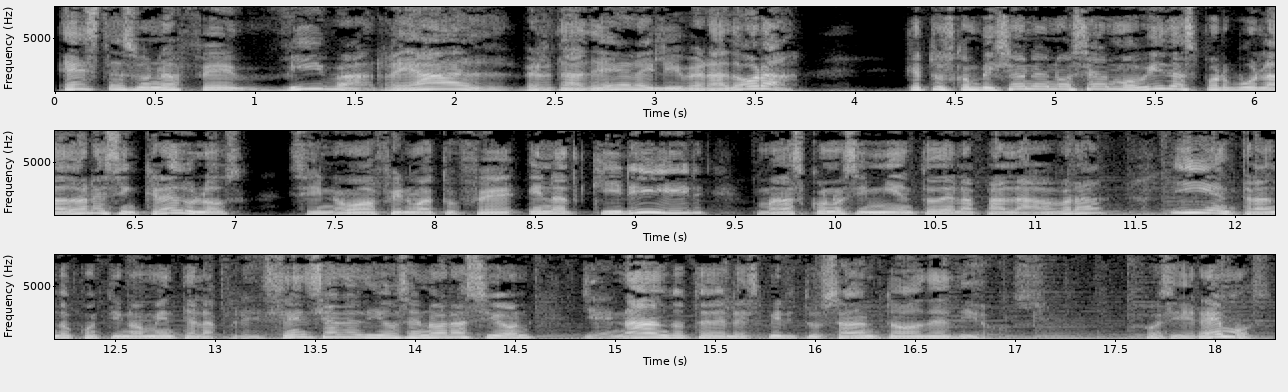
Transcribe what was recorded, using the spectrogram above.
Esta es una fe viva, real, verdadera y liberadora. Que tus convicciones no sean movidas por burladores incrédulos, sino afirma tu fe en adquirir más conocimiento de la palabra y entrando continuamente a la presencia de Dios en oración, llenándote del Espíritu Santo de Dios. Consideremos,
